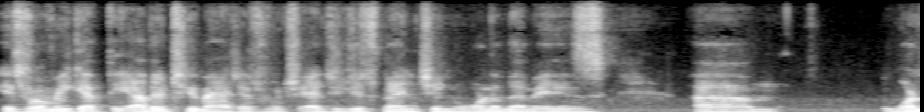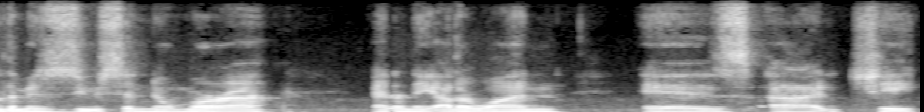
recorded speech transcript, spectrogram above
is when we get the other two matches, which, as you just mentioned, one of them is um, one of them is Zeus and Nomura, and then the other one is uh, Jake.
